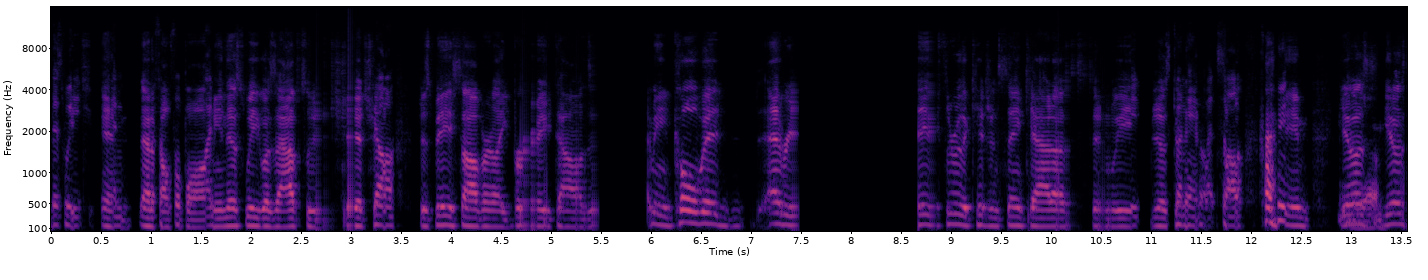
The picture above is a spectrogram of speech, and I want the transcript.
this week in NFL football. I mean, this week was absolute shit show just based off our like breakdowns. I mean, COVID, every they threw the kitchen sink at us, and we just couldn't handle it. So I mean, give us, give us.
